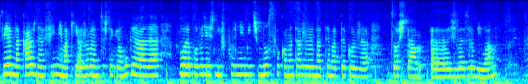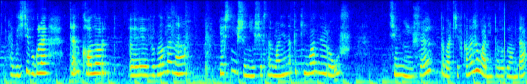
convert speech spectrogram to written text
Wiem, na każdym filmie makijażowym coś takiego mówię, ale wolę powiedzieć niż później mieć mnóstwo komentarzy na temat tego, że coś tam e, źle zrobiłam. Jak widzicie, w ogóle ten kolor e, wygląda na jaśniejszy niż jest normalnie, na taki ładny róż. ciemniejszy. Zobaczcie, w kamerze ładnie to wygląda.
